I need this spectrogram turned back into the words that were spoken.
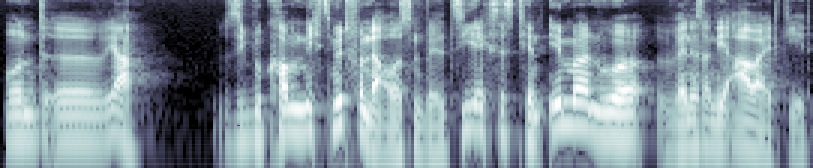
und äh, ja, sie bekommen nichts mit von der Außenwelt. Sie existieren immer nur, wenn es an die Arbeit geht.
